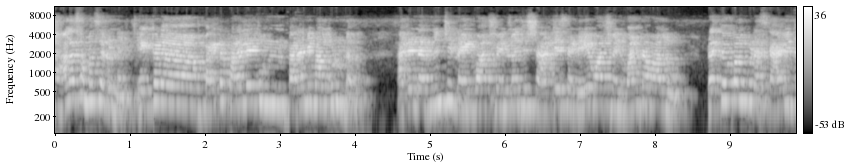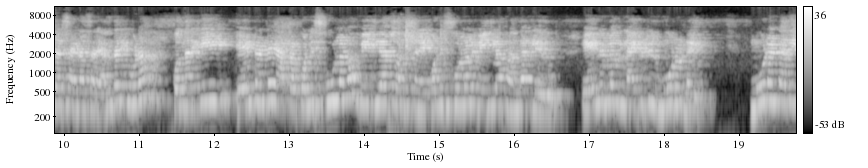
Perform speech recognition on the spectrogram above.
చాలా సమస్యలు ఉన్నాయి. ఎక్కడ బయట పడలేకు పడని వాళ్ళు కూడా ఉన్నారు. అటెండర్ నుంచి నైట్ వాచ్మెన్ నుంచి స్టార్ట్ చేసే డే వాచ్మెన్ వంట వాళ్ళు ప్రతి ఒక్కళ్ళు కూడా స్కావెంజర్స్ అయినా సరే అందరికీ కూడా కొందరికి ఏంటంటే అక్కడ కొన్ని స్కూళ్ళలో వీక్ ల్యాబ్స్ అందుతున్నాయి. కొన్ని స్కూళ్ళలో వీక్ ల్యాబ్స్ అందట్లేదు. ఏఎన్ఎంలకు నైట్ డ్యూటీలు మూడు ఉన్నాయి. మూడు అంటే అది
